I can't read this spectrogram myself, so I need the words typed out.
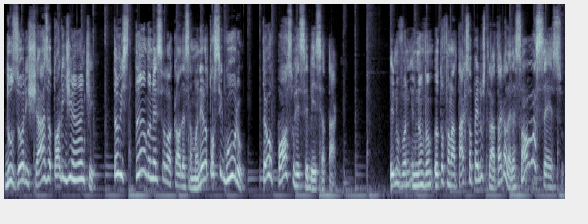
dos orixás, eu estou ali diante. Então, estando nesse local dessa maneira, eu estou seguro. Então eu posso receber esse ataque. Eu não vou, não vou, eu tô falando ataque só para ilustrar, tá, galera? É só um acesso.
